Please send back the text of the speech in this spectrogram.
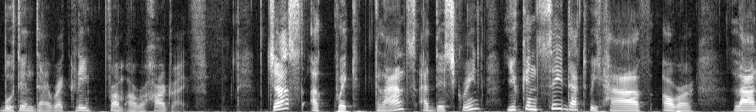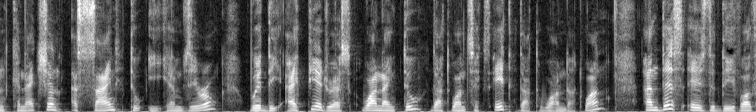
booting directly from our hard drive. Just a quick glance at this screen, you can see that we have our LAN connection assigned to EM0 with the IP address 192.168.1.1 and this is the default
